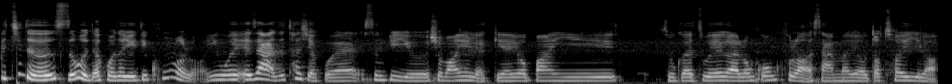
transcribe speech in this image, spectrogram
一记头是会得觉着有点空落落，因为一直也是太习惯身边有小朋友辣盖，要帮伊做个做一个弄功课咯，啥么要督促伊咯。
